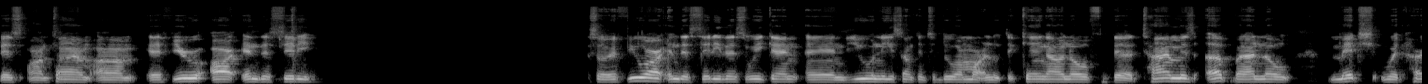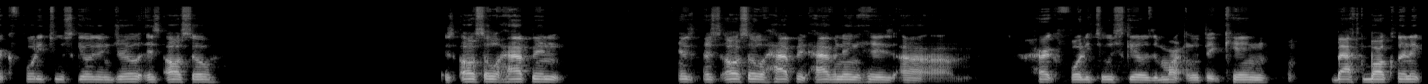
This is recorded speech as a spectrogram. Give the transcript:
this on time. Um, if you are in the city so if you are in the city this weekend and you need something to do on Martin Luther King, I don't know if the time is up, but I know Mitch with Herc 42 Skills and Drill is also is also happen is, is also happen happening his um Herc 42 Skills Martin Luther King basketball clinic.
